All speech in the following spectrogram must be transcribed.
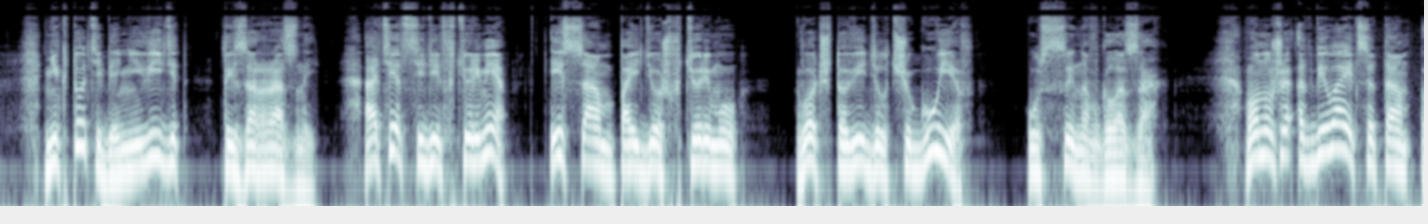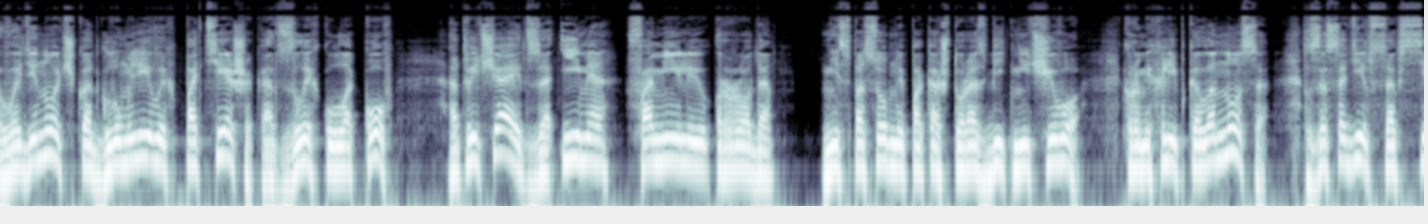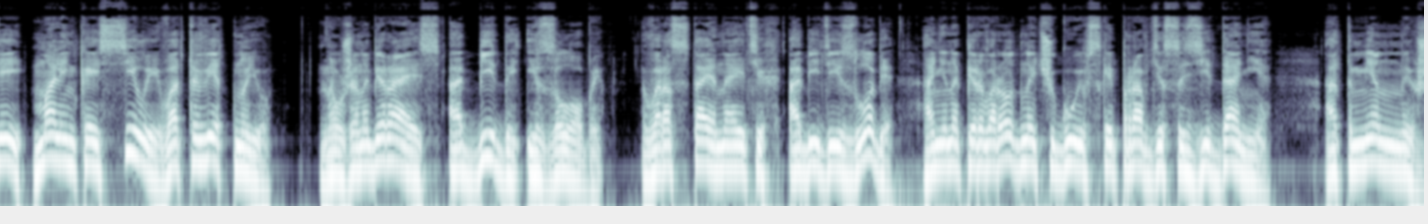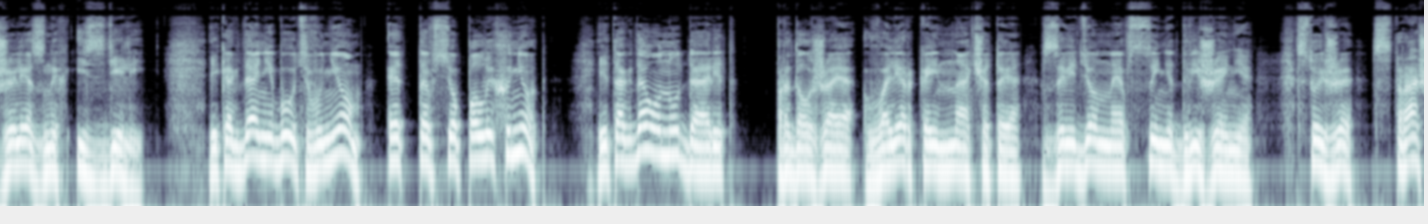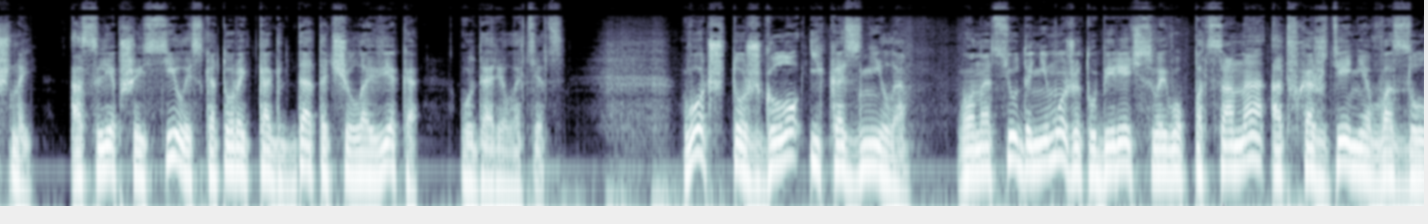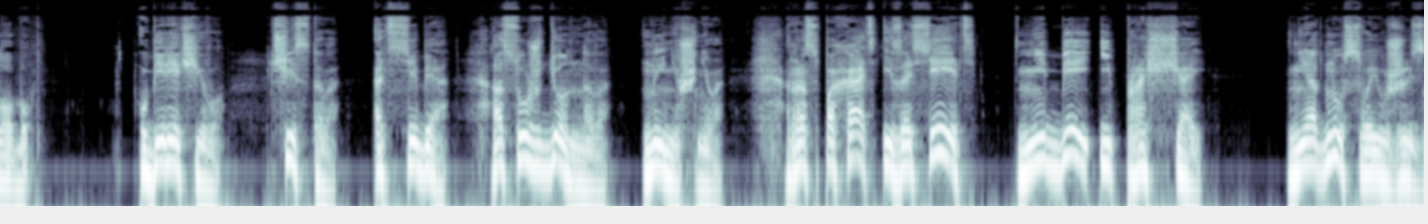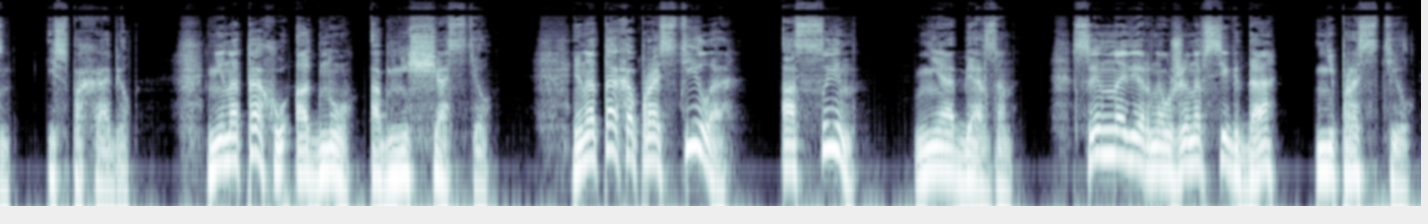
Никто тебя не видит, ты заразный. Отец сидит в тюрьме, и сам пойдешь в тюрьму. Вот что видел Чугуев у сына в глазах. Он уже отбивается там в одиночку от глумливых потешек, от злых кулаков, отвечает за имя, фамилию, рода, не способный пока что разбить ничего, кроме хлипкого носа, засадив со всей маленькой силой в ответную, но уже набираясь обиды и злобы, вырастая на этих обиде и злобе, а не на первородной чугуевской правде созидания, отменных железных изделий. И когда-нибудь в нем это все полыхнет, и тогда он ударит, продолжая Валеркой начатое, заведенное в сыне движение, с той же страшной, ослепшей силой, с которой когда-то человека ударил отец. Вот что жгло и казнило. Он отсюда не может уберечь своего пацана от вхождения в злобу. Уберечь его, чистого, от себя, осужденного, нынешнего. Распахать и засеять не бей и прощай. Ни одну свою жизнь испохабил. Не Натаху одну обнесчастил. И Натаха простила, а сын не обязан. Сын, наверное, уже навсегда не простил.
